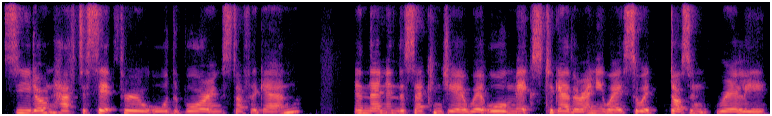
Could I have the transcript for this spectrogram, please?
So you don't have to sit through all the boring stuff again. And then in the second year, we're all mixed together anyway. So it doesn't really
